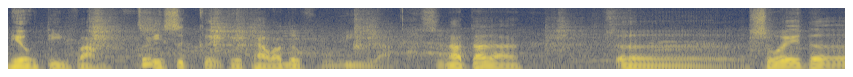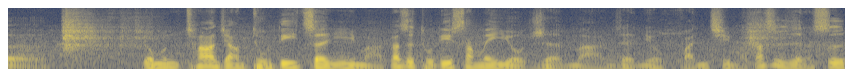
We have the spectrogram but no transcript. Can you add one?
没有地方，这也是给给台湾的福利啊。那当然，呃，所谓的。我们常常讲土地正义嘛，但是土地上面有人嘛，人有环境嘛，但是人是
